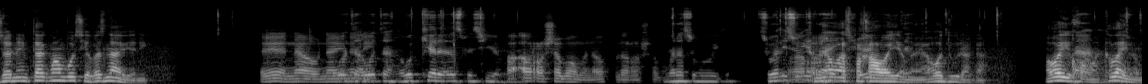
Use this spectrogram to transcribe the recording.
جەنین تاکمان بۆ چیە بەس ناوێنی ئەو ڕەشە بۆ من ئەو لە ڕەشە بۆ منە بووی چوانی سوی ناو ئەسپە خاوە ئەمە ئەوە دوورەکە ئەوەی خۆمە کڵی من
